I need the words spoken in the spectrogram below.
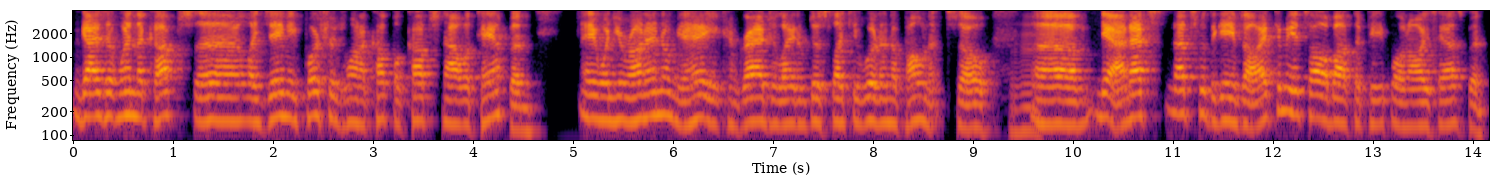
and guys that win the cups, uh, like Jamie Pushor's won a couple cups now with Tampa. And hey, when you run into them, you hey, you congratulate them just like you would an opponent. So mm-hmm. um, yeah, and that's that's what the game's all. Like. To me, it's all about the people, and always has been.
